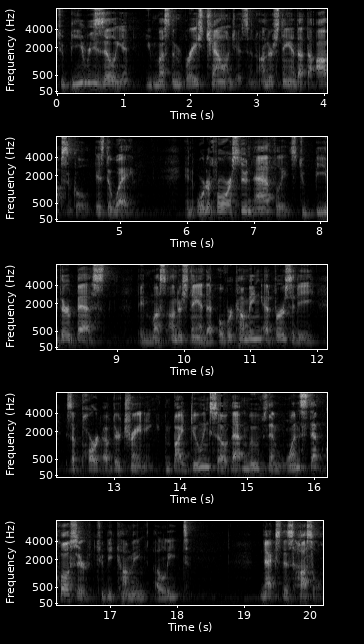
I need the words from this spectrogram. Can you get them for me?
To be resilient, you must embrace challenges and understand that the obstacle is the way. In order for our student athletes to be their best, they must understand that overcoming adversity is a part of their training, and by doing so, that moves them one step closer to becoming elite. Next is hustle.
